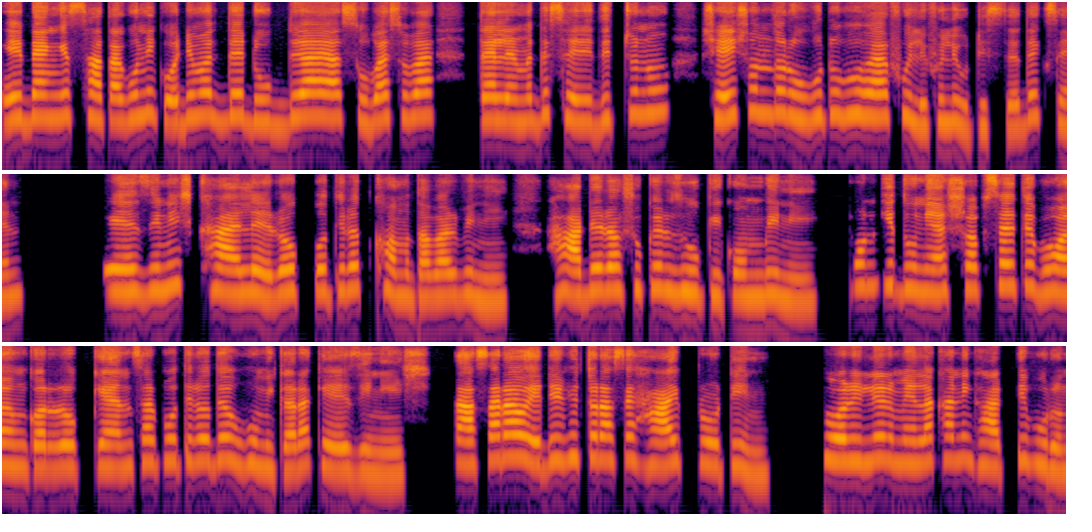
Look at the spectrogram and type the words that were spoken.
এই ব্যাঙের ছাতাগুনি কডির মধ্যে ডুব দেওয়া আর সুবাই সুবাই তেলের মধ্যে ছেড়ে দিচ্ছুনু, সেই সুন্দর উবু টুবু হয়ে ফুলি ফুলি উঠিচ্ছে, দেখছেন? এ জিনিস খাইলে রোগ প্রতিরোধ ক্ষমতা বাড়বিনি হার্টের অসুখের ঝুঁকি কমবিনি এমনকি দুনিয়ার সবচাইতে ভয়ঙ্কর রোগ ক্যান্সার প্রতিরোধেও ভূমিকা রাখে এ জিনিস। তাছাড়াও এটির ভিতর আছে হাই প্রোটিন, শরীরের মেলাখানি ঘাটতি পূরণ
